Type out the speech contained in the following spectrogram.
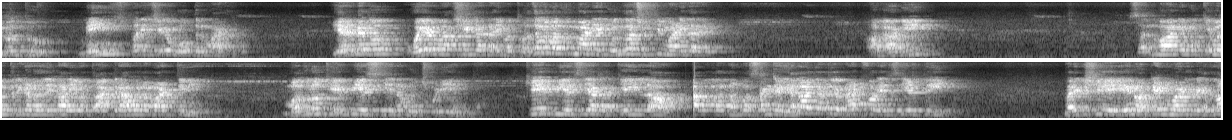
ಇವತ್ತು ಮೇನ್ಸ್ ಪರೀಕ್ಷೆಗೆ ಹೋಗ್ದ್ರೆ ಮಾಡಿದ್ರು. ಎರಡನೇದು ಒ ಶೀಟನ್ನು ಇವತ್ತು ಮೊದಲು ಮೊದಲು ಮಾಡಿ ಗೊಂದಲ ಸೃಷ್ಟಿ ಮಾಡಿದ್ದಾರೆ. ಹಾಗಾಗಿ ಸನ್ಮಾನ್ಯ ಮುಖ್ಯಮಂತ್ರಿಗಳಲ್ಲಿ ನಾನು ಇವತ್ತು ಆಗ್ರಹವನ್ನು ಮಾಡ್ತೀನಿ. ಮೊದಲು ಕೆ ಪಿ ಎಸ್ ಸಿಯನ್ನು ಮುಚ್ಚಿಬಿಡಿ ಅಂತ. ಕೆ ಪಿ ಎಸ್ ಸಿ ಆಗಕ್ಕೆ ಇಲ್ಲ. ನಮ್ಮ ಸಂಘ ಎಲ್ಲ ಜಾತಿಯ not for S C S T ಪರೀಕ್ಷೆ ಏನು ಅಟೆಂಡ್ ಮಾಡಿದ್ರೆ ಎಲ್ಲ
